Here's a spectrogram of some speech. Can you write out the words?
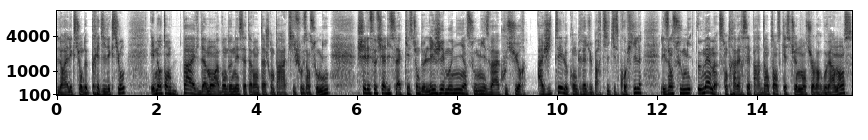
leur élection de prédilection et n'entendent pas évidemment abandonner cet avantage comparatif aux insoumis. Chez les socialistes, la question de l'hégémonie insoumise va à coup sûr agiter le congrès du parti qui se profile. Les insoumis eux-mêmes sont traversés par d'intenses questionnements sur leur gouvernance.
